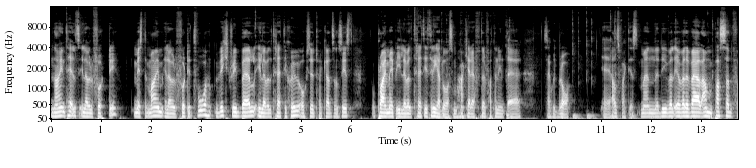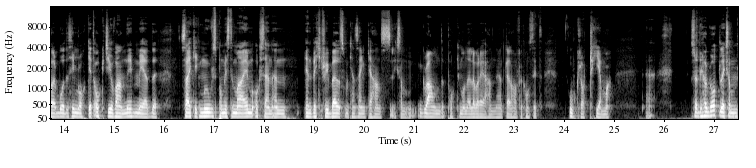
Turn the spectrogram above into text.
Ninetales är level 40. Mr. Mime är level 42. Victory Bell är level 37, också utvecklad sen sist. Och Primeape är level 33 då, som hackar efter för att den inte är särskilt bra Eh, alls faktiskt. Men det är, väl, är väldigt väl anpassad för både Team Rocket och Giovanni med Psychic Moves på Mr. Mime och sen en, en Victory Bell som kan sänka hans liksom ground Pokémon eller vad det är han egentligen har för konstigt oklart tema. Eh, så det har gått liksom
